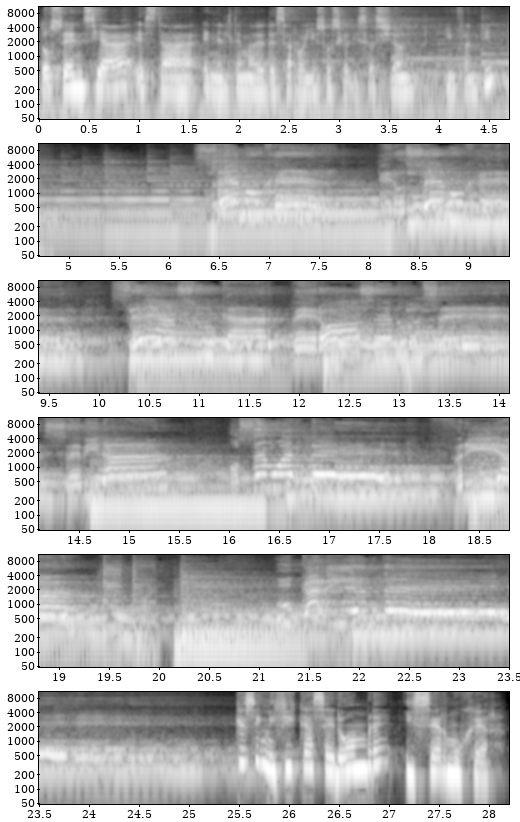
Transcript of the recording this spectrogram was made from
docencia está en el tema de desarrollo y socialización infantil. Sé mujer, pero sé mujer, sé azúcar, pero sé dulce, sé vida o sé muerte fría ¿Qué significa ser hombre y ser mujer?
